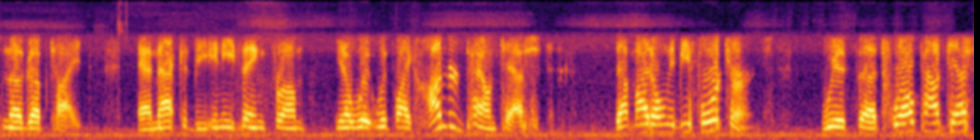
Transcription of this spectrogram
snug up tight. And that could be anything from, you know, with, with like 100 pound test, that might only be four turns. With uh, 12 pound test,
